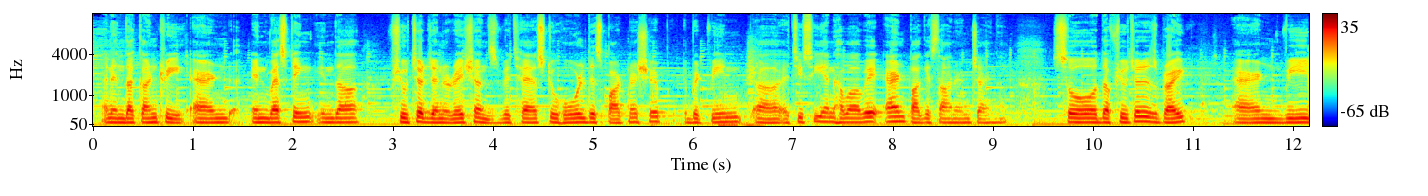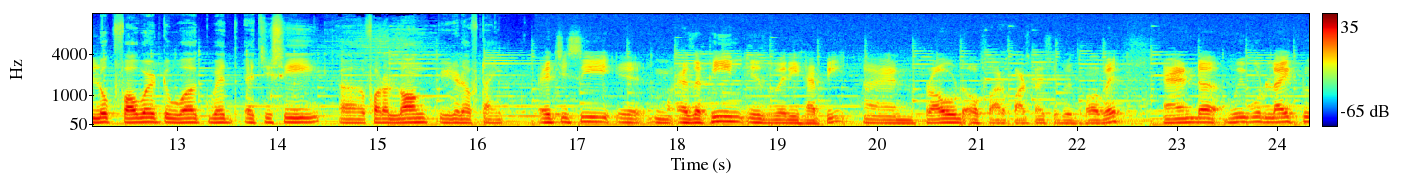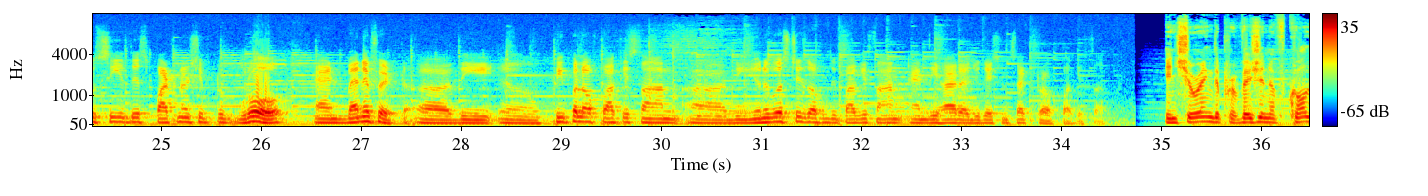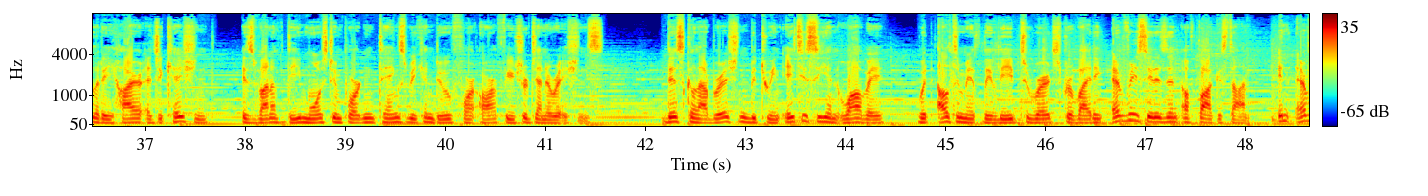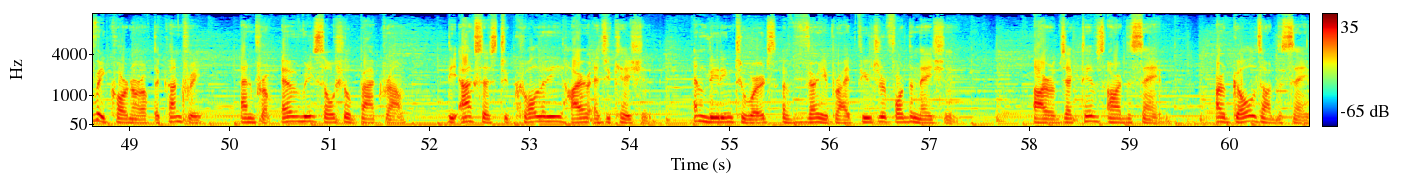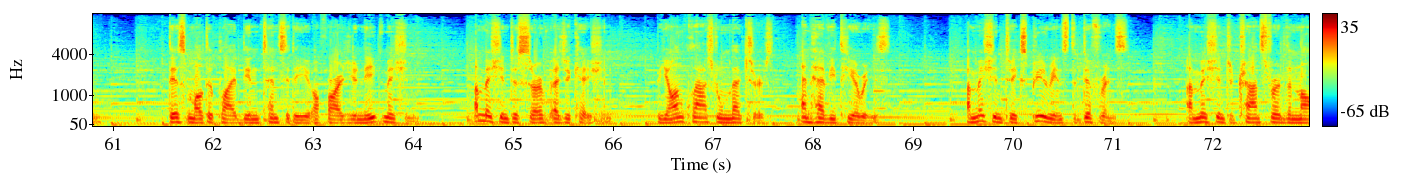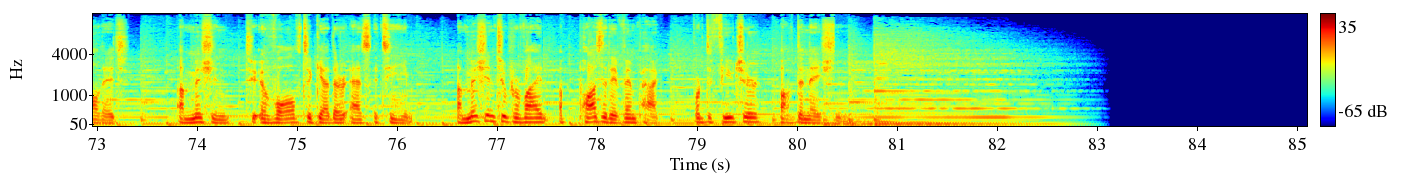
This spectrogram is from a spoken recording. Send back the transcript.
and in the country and investing in the future generations, which has to hold this partnership between uh, HEC and Huawei and Pakistan and China. So the future is bright and we look forward to work with HEC uh, for a long period of time. HEC uh, as a team is very happy and proud of our partnership with Huawei and uh, we would like to see this partnership to grow and benefit uh, the uh, people of Pakistan, uh, the universities of the Pakistan and the higher education sector of Pakistan. Ensuring the provision of quality higher education is one of the most important things we can do for our future generations. This collaboration between HEC and Huawei would ultimately lead towards providing every citizen of Pakistan in every corner of the country and from every social background the access to quality higher education and leading towards a very bright future for the nation. Our objectives are the same. Our goals are the same. This multiplied the intensity of our unique mission, a mission to serve education, beyond classroom lectures and heavy theories, a mission to experience the difference, a mission to transfer the knowledge a mission to evolve together as a team, a mission to provide a positive impact for the future of the nation.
